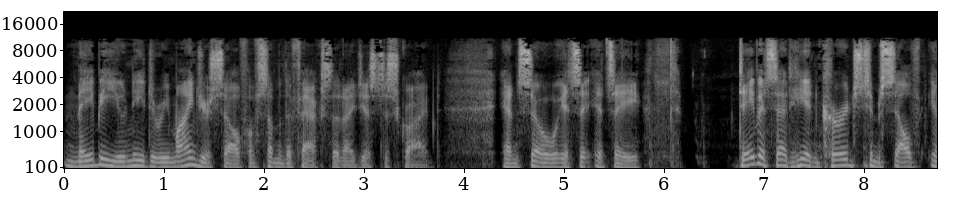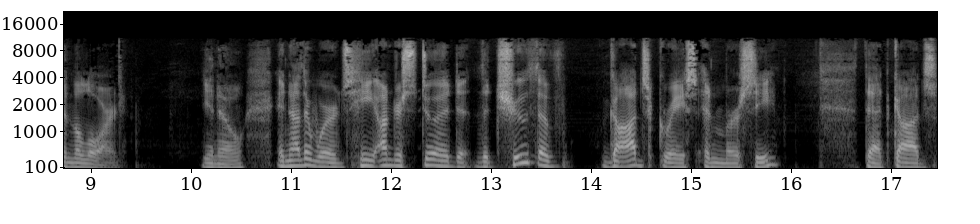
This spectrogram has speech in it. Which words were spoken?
maybe you need to remind yourself of some of the facts that I just described. And so it's a, it's a, David said he encouraged himself in the Lord. You know, in other words, he understood the truth of God's grace and mercy that God's,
